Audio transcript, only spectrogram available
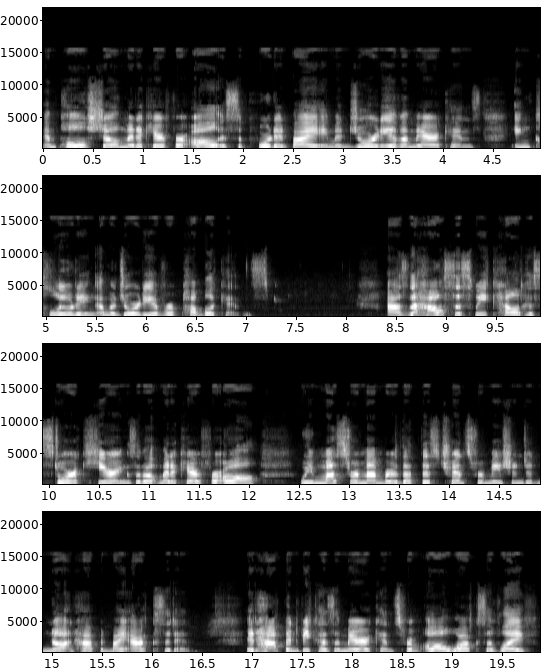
and polls show Medicare for All is supported by a majority of Americans, including a majority of Republicans. As the House this week held historic hearings about Medicare for All, we must remember that this transformation did not happen by accident. It happened because Americans from all walks of life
